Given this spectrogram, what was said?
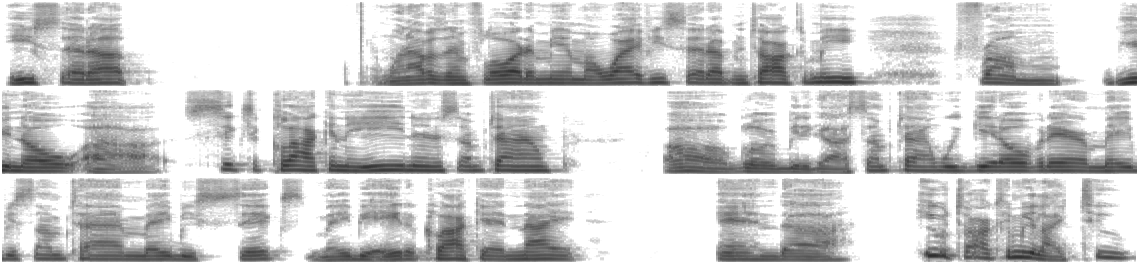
He set up when I was in Florida, me and my wife, he set up and talked to me from, you know, uh, six o'clock in the evening sometime. Oh, glory be to God. Sometime we get over there, maybe sometime, maybe six, maybe eight o'clock at night. And uh he would talk to me like two,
